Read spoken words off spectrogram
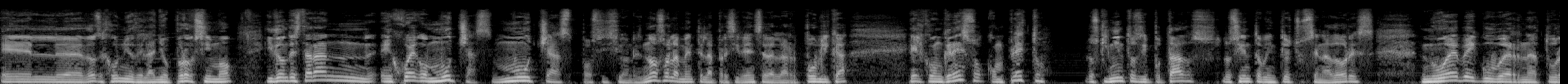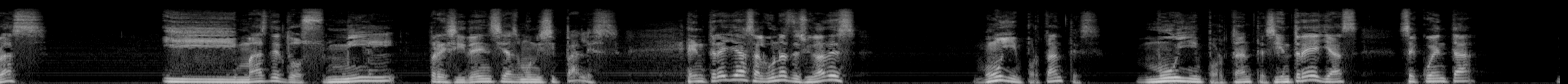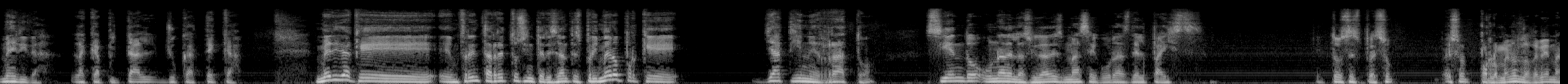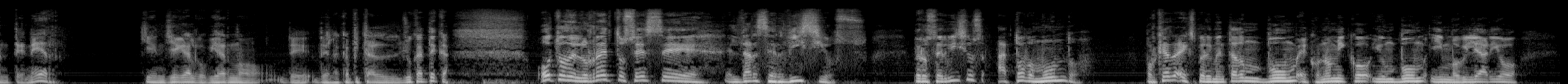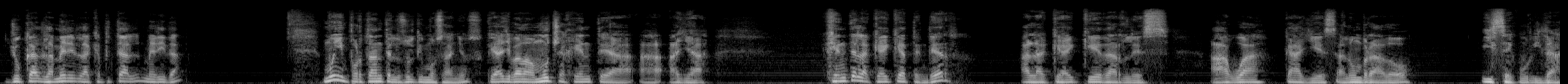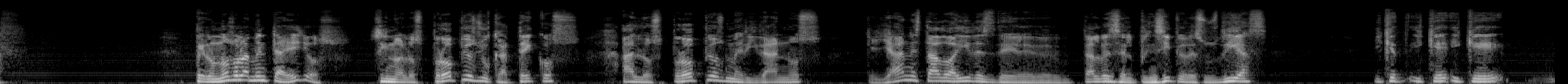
el eh, 2 de junio del año próximo y donde estarán en juego muchas, muchas posiciones, no solamente la presidencia de la República, el Congreso completo, los 500 diputados, los 128 senadores, nueve gubernaturas y más de 2.000 presidencias municipales entre ellas algunas de ciudades muy importantes, muy importantes, y entre ellas se cuenta Mérida, la capital yucateca. Mérida que enfrenta retos interesantes, primero porque ya tiene rato siendo una de las ciudades más seguras del país. Entonces, pues eso, por lo menos lo debe mantener quien llega al gobierno de, de la capital yucateca. Otro de los retos es eh, el dar servicios, pero servicios a todo mundo, porque ha experimentado un boom económico y un boom inmobiliario la, la capital, Mérida, muy importante en los últimos años, que ha llevado a mucha gente allá. Gente a la que hay que atender, a la que hay que darles agua, calles, alumbrado y seguridad. Pero no solamente a ellos, sino a los propios yucatecos, a los propios meridanos, que ya han estado ahí desde tal vez el principio de sus días y que, y que, y que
